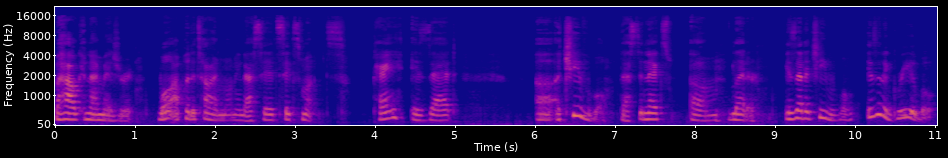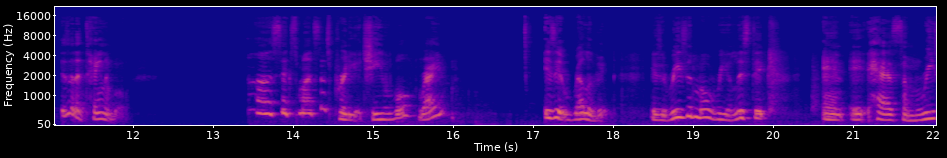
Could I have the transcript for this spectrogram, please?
But how can I measure it? Well, I put a time on it. I said six months. Okay. Is that uh, achievable? That's the next um, letter. Is that achievable? Is it agreeable? Is it attainable? uh, six months, that's pretty achievable, right? Is it relevant? Is it reasonable, realistic, and it has some re-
